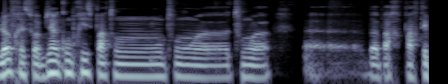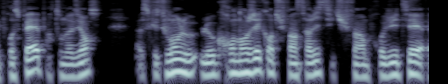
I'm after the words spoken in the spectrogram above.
l'offre soit bien comprise par ton, ton, euh, ton, euh, bah, par, par, tes prospects, par ton audience, parce que souvent le, grand danger quand tu fais un service, c'est que tu fais un produit, tu sais,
